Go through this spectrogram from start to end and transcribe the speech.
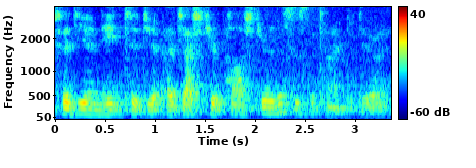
said you need to ju- adjust your posture, this is the time to do it.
